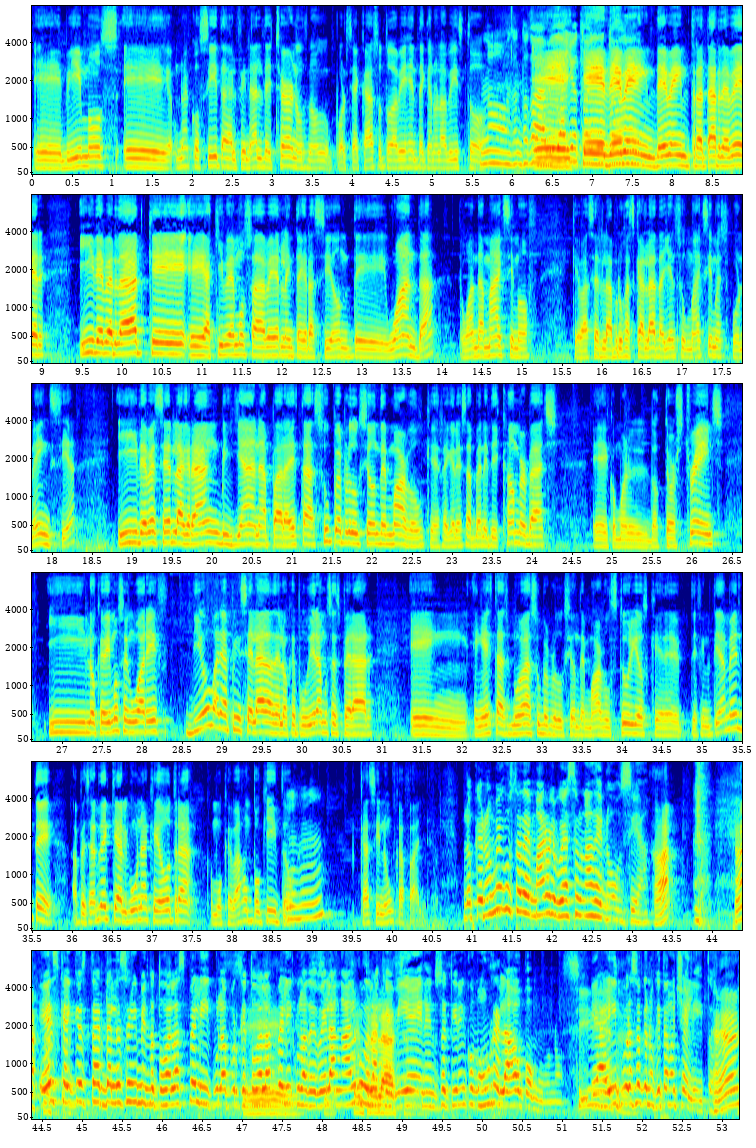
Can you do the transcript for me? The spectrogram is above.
Eh, vimos eh, una cosita al final de Eternals, ¿no? por si acaso todavía hay gente que no la ha visto. No, todavía eh, Que deben, deben tratar de ver. Y de verdad que aquí vemos a ver la integración de Wanda, de Wanda Maximoff, que va a ser la bruja escarlata ya en su máxima exponencia. Y debe ser la gran villana para esta superproducción de Marvel, que regresa Benedict Cumberbatch como el Doctor Strange. Y lo que vimos en What If dio varias pinceladas de lo que pudiéramos esperar en, en esta nueva superproducción de Marvel Studios, que definitivamente, a pesar de que alguna que otra como que baja un poquito, casi nunca falla. Lo que no me gusta de Marvel, voy a hacer una denuncia. ¿Ah? es que hay que estar darle seguimiento a todas las películas porque todas las películas develan algo de las que vienen, entonces tienen como un relajo con uno. y ahí por eso que nos quitan los chelitos. Ah,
